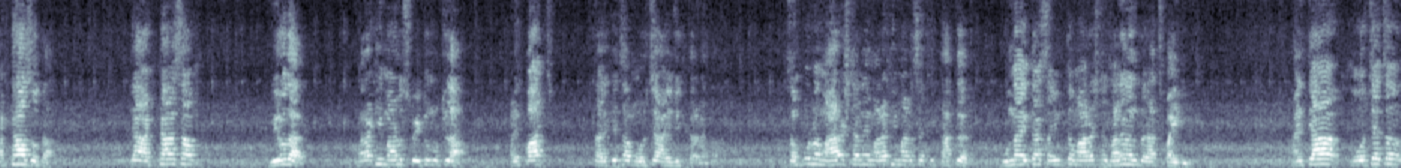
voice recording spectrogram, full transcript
अट्टहास होता त्या अट्टहासा विरोधात मराठी माणूस पेटून उठला आणि पाच तारखेचा मोर्चा आयोजित करण्यात आला. संपूर्ण महाराष्ट्राने मराठी माणसाची ताकद पुन्हा एकदा संयुक्त महाराष्ट्र झाल्यानंतर आज पाहिली. आणि त्या मोर्चाचं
